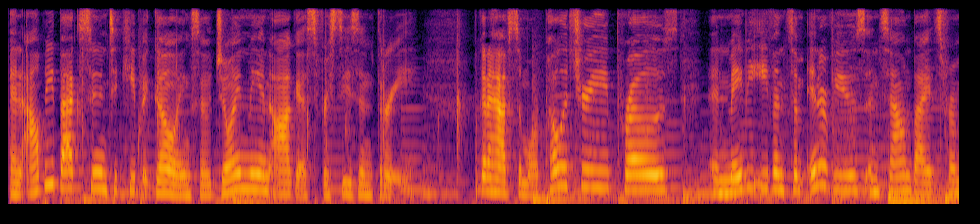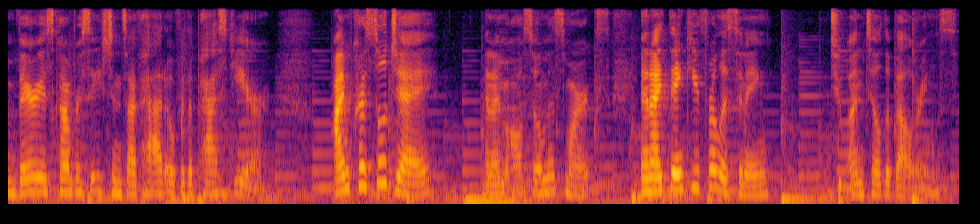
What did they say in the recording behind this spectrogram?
and I'll be back soon to keep it going. So join me in August for season three. I'm to have some more poetry, prose, and maybe even some interviews and sound bites from various conversations I've had over the past year. I'm Crystal J, and I'm also Miss Marks, and I thank you for listening to Until the Bell Rings.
